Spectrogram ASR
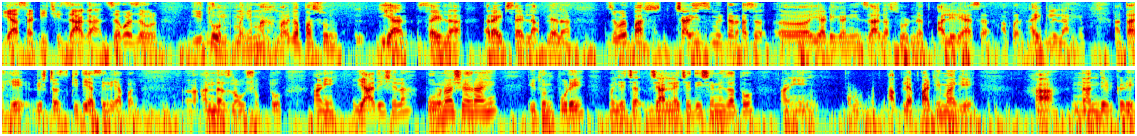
यासाठीची जागा जवळजवळ इथून म्हणजे महामार्गापासून या साईडला राईट साईडला आपल्याला जवळपास चाळीस मीटर असं या ठिकाणी जागा सोडण्यात आलेली आहे असं आपण ऐकलेलं आहे. आता हे डिस्टन्स किती असेल हे आपण अंदाज लावू शकतो. आणि या दिशेला पूर्णा शहर आहे. इथून पुढे म्हणजे च- जालन्याच्या दिशेने जातो आणि आपल्या पाठीमागे हा नांदेडकडे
